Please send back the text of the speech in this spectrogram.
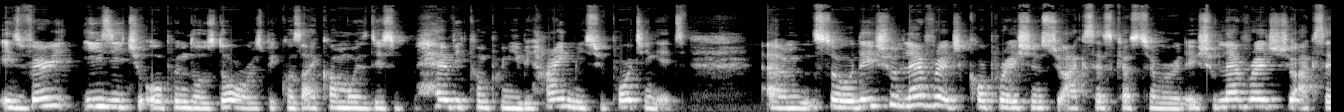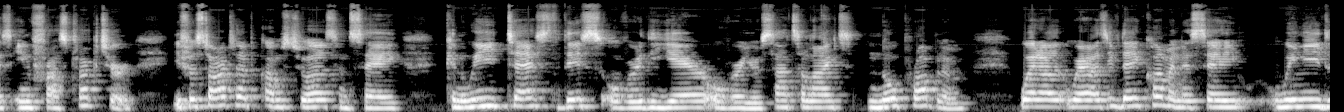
it's very easy to open those doors because I come with this heavy company behind me supporting it. Um, so they should leverage corporations to access customer. They should leverage to access infrastructure. If a startup comes to us and say, "Can we test this over the air, over your satellite?" No problem. Whereas, whereas if they come and they say, "We need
